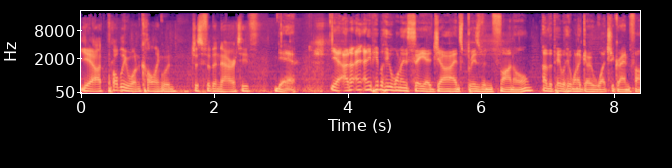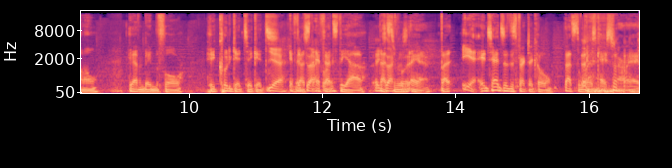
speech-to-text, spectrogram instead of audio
yeah, I'd probably want Collingwood just for the narrative. Yeah, yeah. I don't, any people who want to see a Giants Brisbane final are the people who want to go watch a grand final who haven't been before. Who could get tickets? Yeah, if that's if that's the uh, that's the Exactly. res- yeah. But yeah, in terms of the spectacle, that's the worst case scenario.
